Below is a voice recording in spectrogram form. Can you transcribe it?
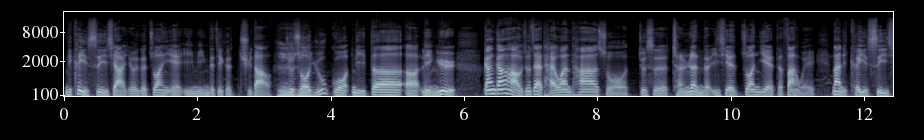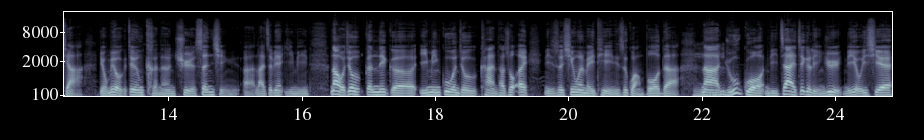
你可以试一下有一个专业移民的这个渠道，就是说，如果你的呃领域。刚刚好就在台湾，他所就是承认的一些专业的范围，那你可以试一下有没有这种可能去申请啊、呃、来这边移民。那我就跟那个移民顾问就看，他说：“哎，你是新闻媒体，你是广播的，那如果你在这个领域你有一些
